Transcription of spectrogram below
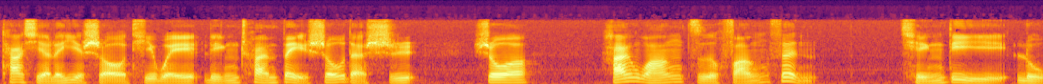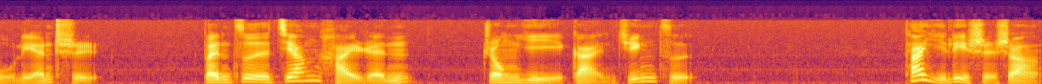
他写了一首题为《临川被收》的诗，说：“韩王子房奋。”秦帝鲁廉耻，本自江海人，忠义感君子。他以历史上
